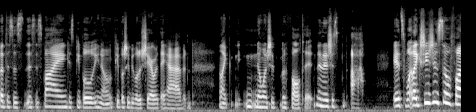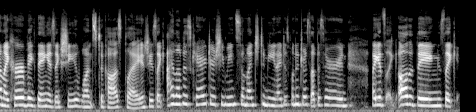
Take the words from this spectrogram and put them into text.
but this is this is fine because people you know people should be able to share what they have and like no one should fault it. And it's just ah it's one like she's just so fun like her big thing is like she wants to cosplay and she's like i love this character she means so much to me and i just want to dress up as her and like it's like all the things like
